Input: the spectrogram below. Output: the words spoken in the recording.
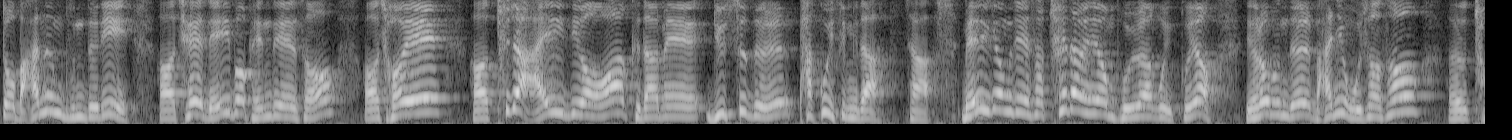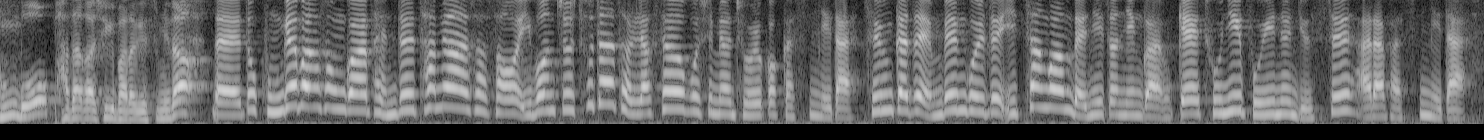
또 많은 분들이 어, 제 네이버 밴드에서 어, 저의 어, 투자 아이디어와 그다음에 뉴스들 받고 있습니다. 자, 매일경제에서 최다 회원 보유하고 있고요. 여러분들 많이 오셔서 어, 정보 받아가시기 바라겠습니다. 네, 또 공개 방송과 밴드 참여하셔서 이번 주 투자 전략 세워보시면 좋을 것 같습니다. 지금까지 엠벤골드 이창권 매니저님과 함께 돈이 보이는 뉴스 알아봤습니다.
